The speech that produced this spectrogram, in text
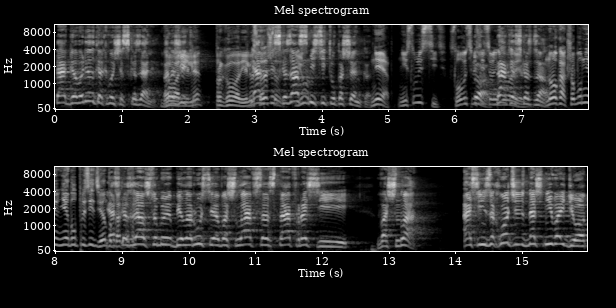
так говорил, как вы сейчас сказали? Говорили, Подождите. проговорили. Я сказали, не сказал Ю... сместить Лукашенко? Нет, не сместить. Слово сместить Что? не Как говорили. я сказал? Ну как, чтобы он не был президентом. Я сказал, чтобы Белоруссия вошла в состав России. Вошла. А если не захочет, значит не войдет.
